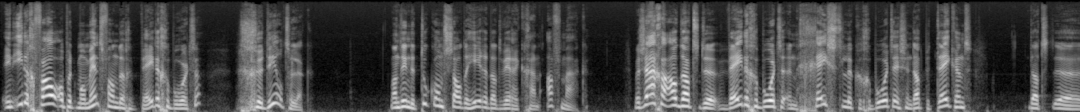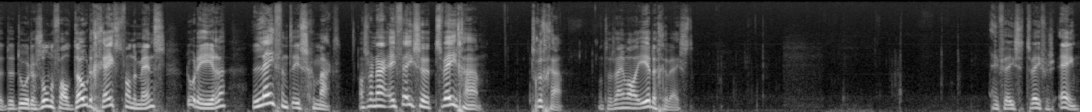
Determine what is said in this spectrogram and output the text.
In ieder geval op het moment van de wedergeboorte gedeeltelijk. Want in de toekomst zal de Heer dat werk gaan afmaken. We zagen al dat de wedergeboorte een geestelijke geboorte is en dat betekent dat de, door de zondeval dode geest van de mens door de Heer levend is gemaakt. Als we naar Efeze 2 gaan, teruggaan, want daar zijn we al eerder geweest. Efeze 2 vers 1.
